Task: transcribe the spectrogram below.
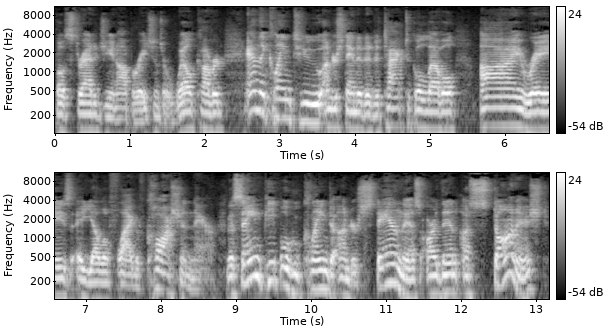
Both strategy and operations are well covered, and they claim to understand it at a tactical level. I raise a yellow flag of caution there. The same people who claim to understand this are then astonished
